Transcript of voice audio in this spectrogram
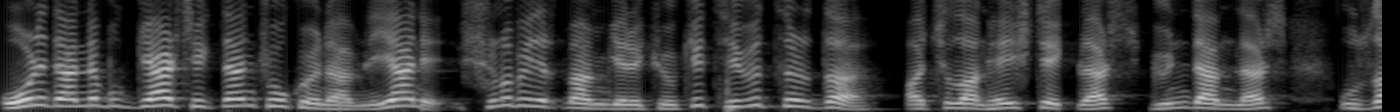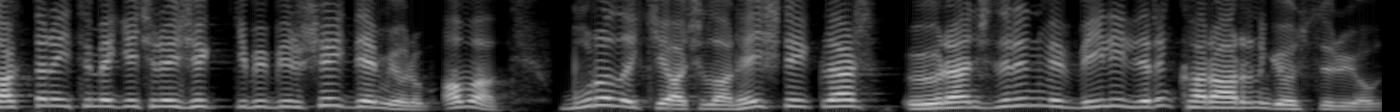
O nedenle bu gerçekten çok önemli. Yani şunu belirtmem gerekiyor ki Twitter'da açılan hashtag'ler, gündemler uzaktan eğitime geçirecek gibi bir şey demiyorum. Ama buradaki açılan hashtag'ler öğrencilerin ve velilerin kararını gösteriyor.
